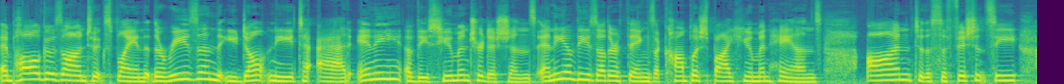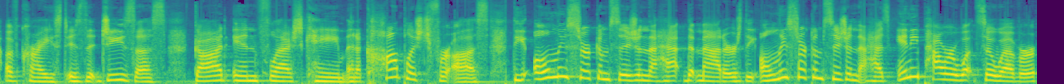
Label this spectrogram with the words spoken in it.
And Paul goes on to explain that the reason that you don't need to add any of these human traditions, any of these other things accomplished by human hands, on to the sufficiency of Christ is that Jesus, God in flesh, came and accomplished for us the only circumcision that, ha- that matters, the only circumcision that has any power whatsoever,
